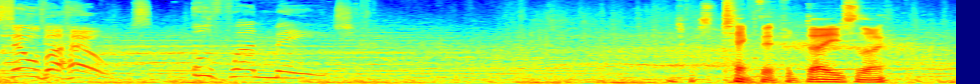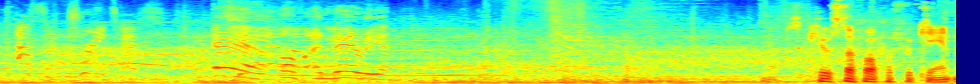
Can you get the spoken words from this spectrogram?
Silver helms. Ulf one mage. Let's to tank that for days though. Heir of Aenarion. Just kill stuff off if we can.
